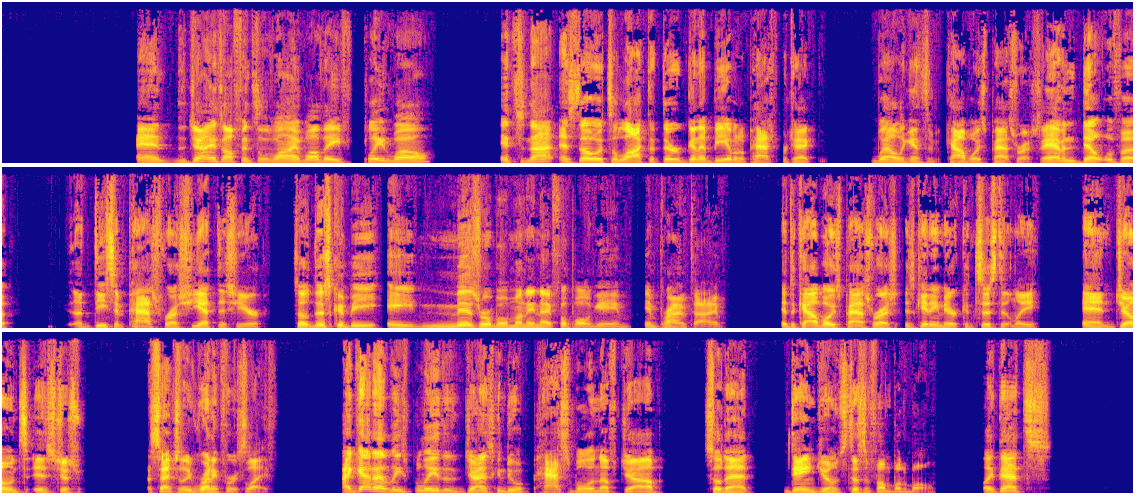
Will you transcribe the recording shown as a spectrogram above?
And the Giants' offensive line, while they've played well, it's not as though it's a lock that they're going to be able to pass protect well against the Cowboys' pass rush. They haven't dealt with a a decent pass rush yet this year. So this could be a miserable Monday night football game in prime time. if the Cowboys pass rush is getting there consistently and Jones is just essentially running for his life. I gotta at least believe that the Giants can do a passable enough job so that Dane Jones doesn't fumble the ball. Like that's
